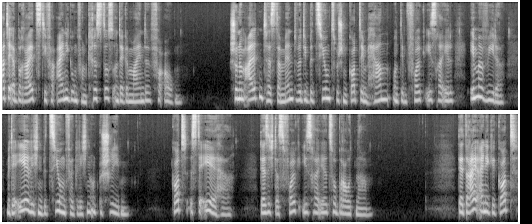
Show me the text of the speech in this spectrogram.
hatte er bereits die Vereinigung von Christus und der Gemeinde vor Augen. Schon im Alten Testament wird die Beziehung zwischen Gott, dem Herrn, und dem Volk Israel immer wieder mit der ehelichen Beziehung verglichen und beschrieben. Gott ist der Eheherr, der sich das Volk Israel zur Braut nahm. Der dreieinige Gott,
